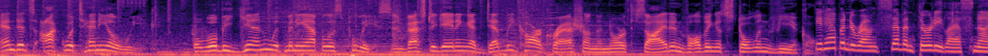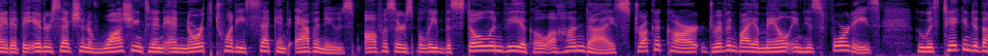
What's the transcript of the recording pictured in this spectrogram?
and its Aquatennial Week. But we'll begin with Minneapolis police investigating a deadly car crash on the north side involving a stolen vehicle. It happened around 7:30 last night at the intersection of Washington and North 22nd Avenues. Officers believe the stolen vehicle, a Hyundai, struck a car driven by a male in his 40s who was taken to the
